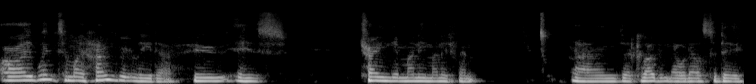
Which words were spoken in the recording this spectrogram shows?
I went to my home group leader, who is trained in money management, and because uh, I didn't know what else to do,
